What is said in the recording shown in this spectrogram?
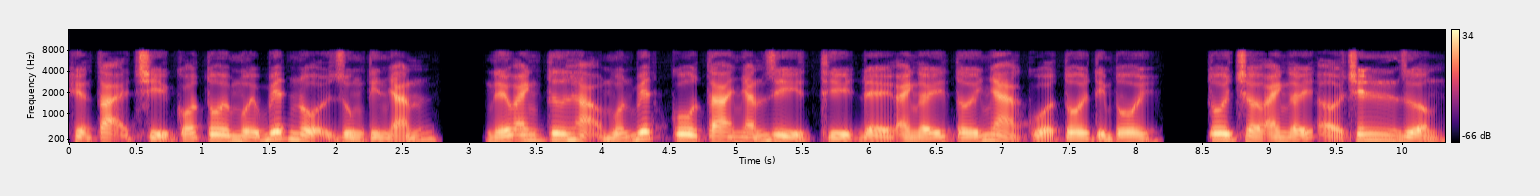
Hiện tại chỉ có tôi mới biết nội dung tin nhắn. Nếu anh tư hạo muốn biết cô ta nhắn gì thì để anh ấy tới nhà của tôi tìm tôi. Tôi chờ anh ấy ở trên giường.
